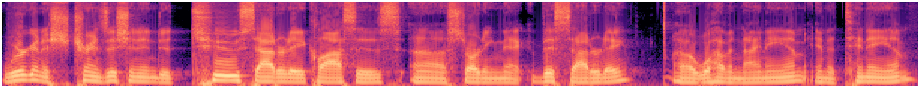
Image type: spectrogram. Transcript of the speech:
we're going to sh- transition into two Saturday classes uh, starting next this Saturday. Uh, we'll have a 9 a.m. and a 10 a.m.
